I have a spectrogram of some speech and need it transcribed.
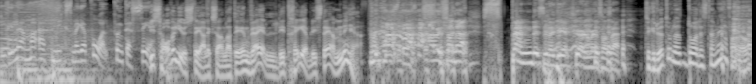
till dilemma@mixmegapol.se. Vi sa väl just det Alexandra, att det är en väldigt trevlig stämning här. Alexandra spände sina grekiska ögon och sa så här. Tycker du att du har dålig stämning här Farao?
